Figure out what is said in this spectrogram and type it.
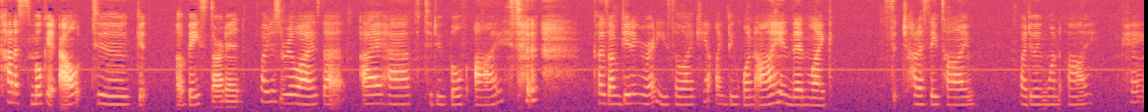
kind of smoke it out to get a base started. I just realized that I have to do both eyes because I'm getting ready so I can't like do one eye and then like try to save time by doing one eye. Okay,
